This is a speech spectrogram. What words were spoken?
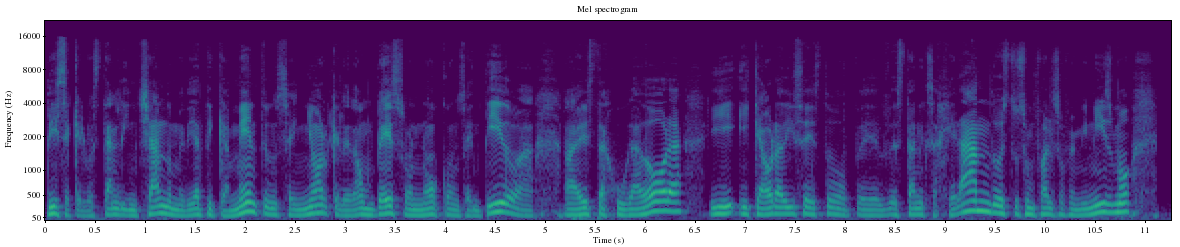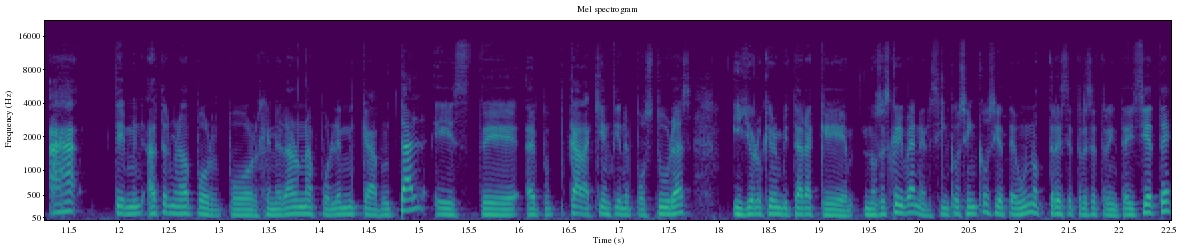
dice que lo están linchando mediáticamente, un señor que le da un beso no consentido a, a esta jugadora y, y, que ahora dice esto, eh, están exagerando, esto es un falso feminismo. Ha ha terminado por, por generar una polémica brutal. Este, eh, cada quien tiene posturas y yo lo quiero invitar a que nos escriba en el 5571 131337.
